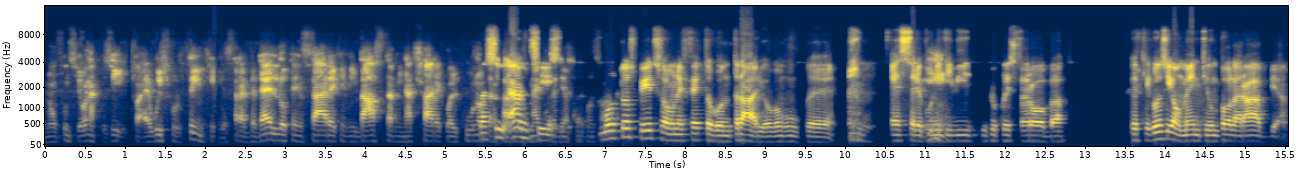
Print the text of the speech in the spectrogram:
non funziona così, cioè è wishful thinking, sarebbe bello pensare che mi basta minacciare qualcuno Ma per sì, anzi, molto spesso ha un effetto contrario comunque essere punitivisti su questa roba, perché così aumenti un po' la rabbia.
